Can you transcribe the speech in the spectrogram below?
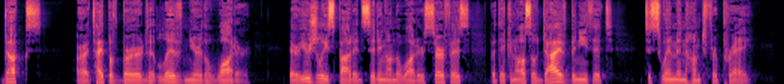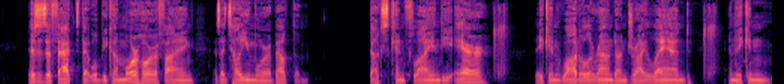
Ducks are a type of bird that live near the water. They're usually spotted sitting on the water's surface, but they can also dive beneath it to swim and hunt for prey. This is a fact that will become more horrifying as I tell you more about them. Ducks can fly in the air, they can waddle around on dry land, and they can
